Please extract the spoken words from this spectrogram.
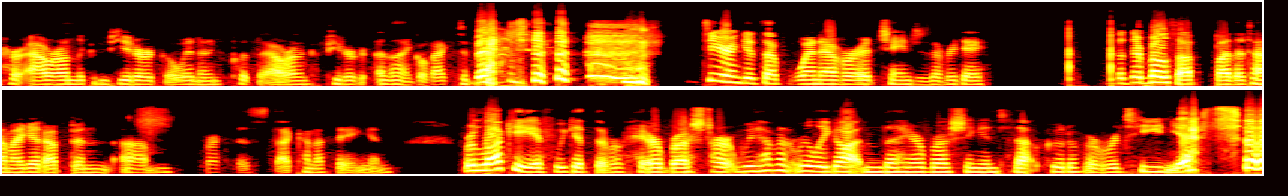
her hour on the computer? Go in and put the hour on the computer, and then I go back to bed. Tyrion gets up whenever. It changes every day. But they're both up by the time I get up and um, breakfast, that kind of thing. And we're lucky if we get the hair brushed. Our, we haven't really gotten the hair brushing into that good of a routine yet. So,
